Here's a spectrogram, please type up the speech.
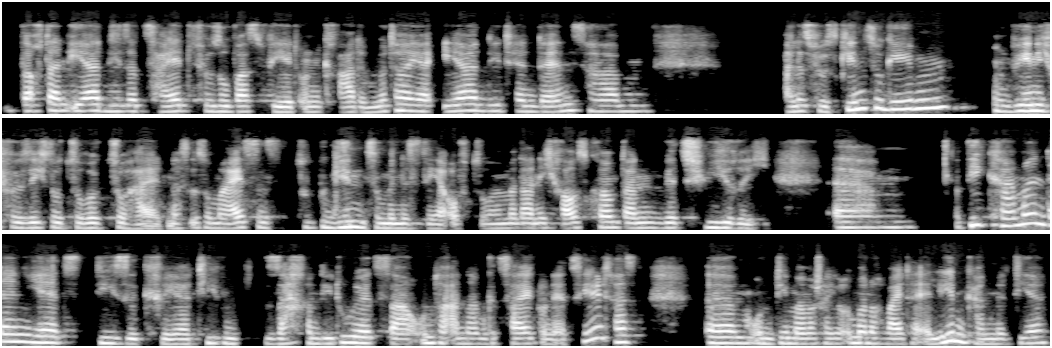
doch dann eher diese Zeit für sowas fehlt und gerade Mütter ja eher die Tendenz haben, alles fürs Kind zu geben und wenig für sich so zurückzuhalten. Das ist so meistens zu Beginn zumindest sehr oft so. Wenn man da nicht rauskommt, dann wird es schwierig. Ähm, wie kann man denn jetzt diese kreativen Sachen, die du jetzt da unter anderem gezeigt und erzählt hast, ähm, und die man wahrscheinlich auch immer noch weiter erleben kann mit dir.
